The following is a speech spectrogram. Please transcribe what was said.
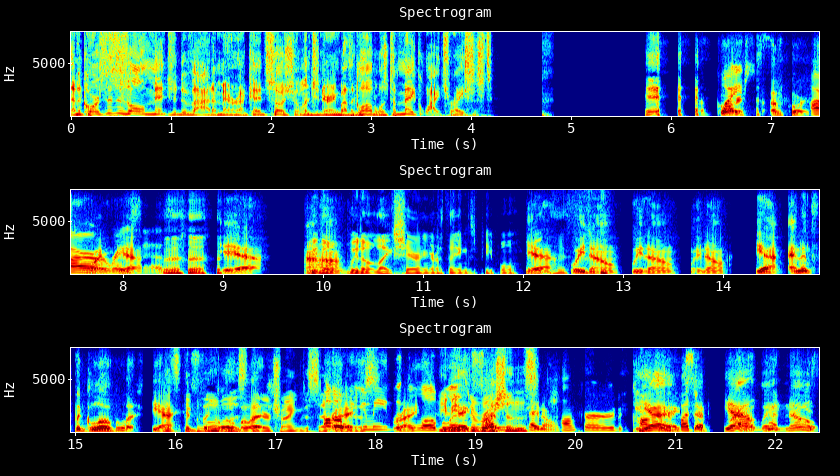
And of course, this is all meant to divide America. It's social engineering by the globalists to make whites racist. Of course, Whites of course. Are White, yeah, racist. yeah. we Uh-huh. don't we don't like sharing our things, people. Yeah, we don't. We don't. We don't. Yeah, and it's the globalists. Yeah, it's the globalists that are trying to Oh, separate us. you mean the Right. globalists You mean the Russians? that You know, conquered, yeah, conquered a bunch except- of yeah, brown wait, no, and No,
